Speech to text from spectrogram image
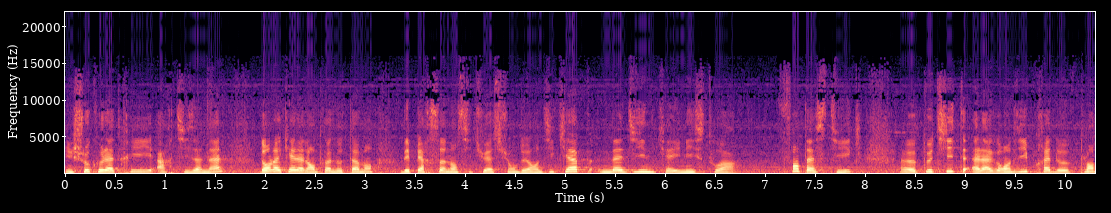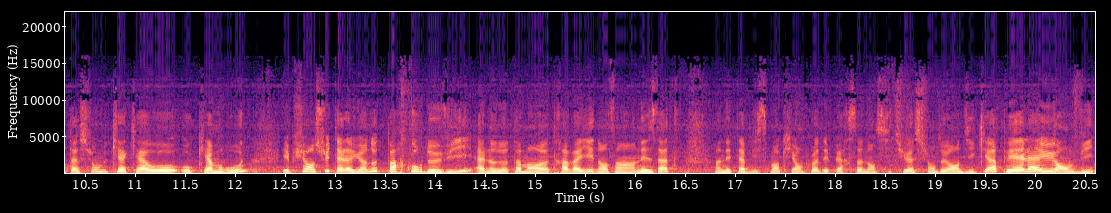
une chocolaterie artisanale dans laquelle elle emploie notamment des personnes en situation de handicap. Nadine qui a une histoire fantastique. Euh, petite, elle a grandi près de plantations de cacao au Cameroun. Et puis ensuite, elle a eu un autre parcours de vie. Elle a notamment euh, travaillé dans un ESAT, un établissement qui emploie des personnes en situation de handicap. Et elle a eu envie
